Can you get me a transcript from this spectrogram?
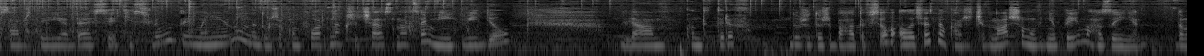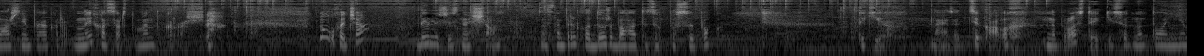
Завжди є десь якісь люди, і мені ну, не дуже комфортно, якщо чесно. Це мій відділ для кондитерів. Дуже-дуже багато всього. Але, чесно кажучи, в нашому в Дніпрі магазині домашній пекар, в них асортимент краще. Ну, хоча, дивлячись на що. У нас, наприклад, дуже багато цих посипок. Таких, знаєте, цікавих, не просто якісь однотонні.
